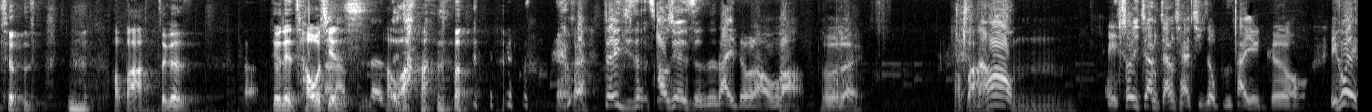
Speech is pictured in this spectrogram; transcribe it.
就好吧，这个有点超现实，好吧？这一集真的超现实是太多了，好不好？对不对？好吧，然后嗯。哎、欸，所以这样讲起来，其实我不是太严苛哦，因为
